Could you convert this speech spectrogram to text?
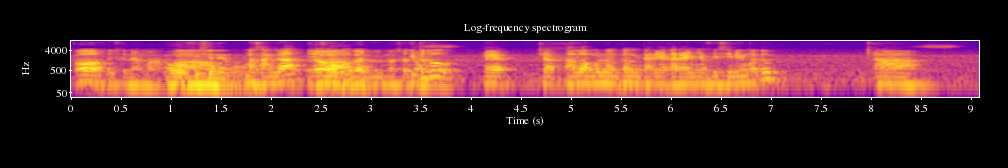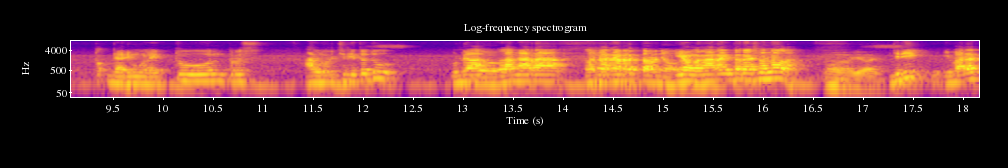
oh Visinema Oh, Ah, Visinema. Mas Angga yo masa itu tuh kayak Cak kalau menonton karya-karyanya Visinema tuh ah, to- dari mulai tune terus alur cerita tuh udah Ada- langara langara inter- karakternya. iya langara internasional lah Oh iya. iya. jadi ibarat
